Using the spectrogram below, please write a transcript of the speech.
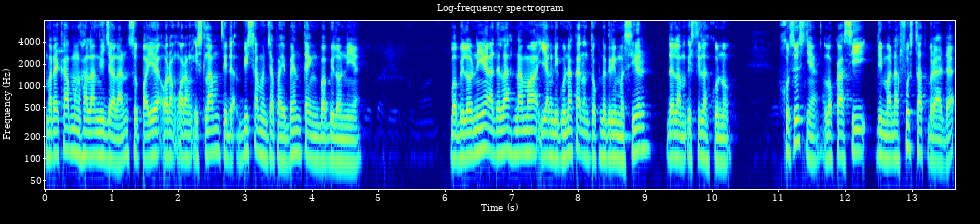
Mereka menghalangi jalan supaya orang-orang Islam tidak bisa mencapai benteng Babilonia. Babilonia adalah nama yang digunakan untuk negeri Mesir dalam istilah kuno. Khususnya lokasi di mana Fustat berada,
